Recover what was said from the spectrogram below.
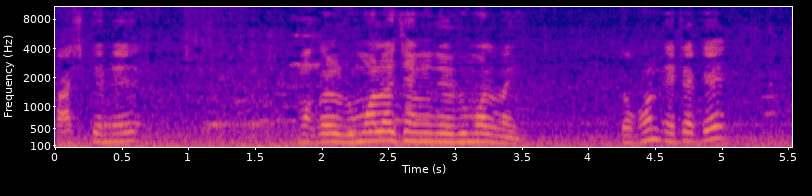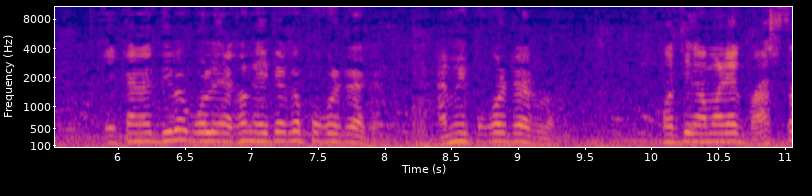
ফাঁসকে নিয়ে আমাকে রুমাল আছে, আমি রুমাল নাই। তখন এটাকে এখানে দিল, বলে, এখন এটাকে পকেটে রাখেন। আমি পকেটে রাখলাম। ওখান থেকে আমার এক ভাস্তা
